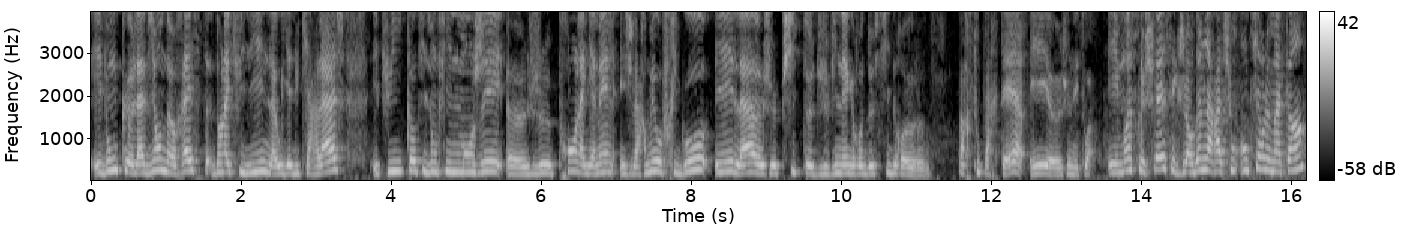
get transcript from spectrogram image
Et donc la viande reste dans la cuisine, là où il y a du carrelage. Et puis quand ils ont fini de manger, je prends la gamelle et je la remets au frigo. Et là, je pchite du vinaigre de cidre partout par terre et euh, je nettoie. Et moi ce que je fais c'est que je leur donne la ration entière le matin.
